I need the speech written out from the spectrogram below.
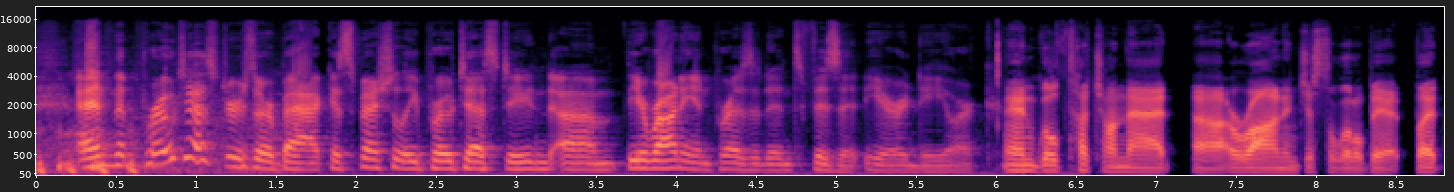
and the protesters are back, especially protesting um, the Iranian president's visit here in New York. And we'll touch on that, uh, Iran, in just a little bit. But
